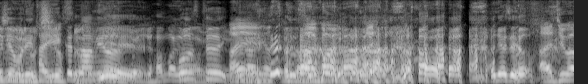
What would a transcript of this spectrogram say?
이제 우리 다 이게. 끝나면 예, 예. 이제 호스트 옌안이었습니다. 아, 안녕하세요. 아 지금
